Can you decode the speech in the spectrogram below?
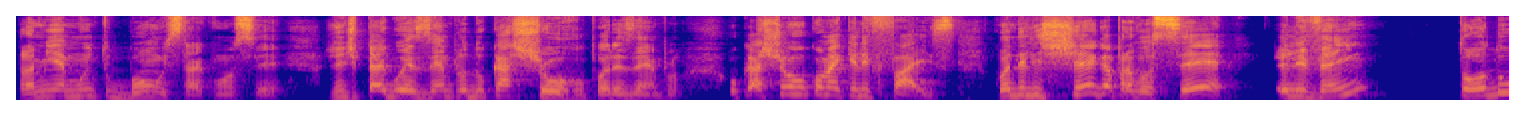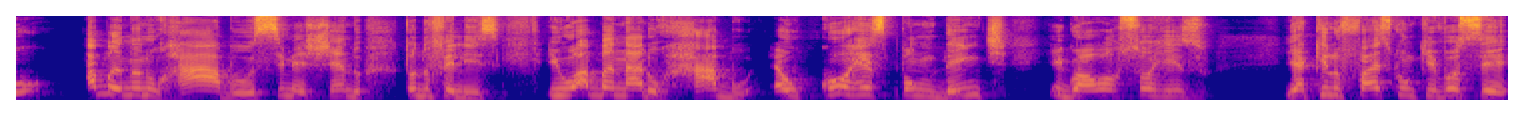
Para mim é muito bom estar com você. A gente pega o exemplo do cachorro, por exemplo. O cachorro, como é que ele faz? Quando ele chega para você, ele vem todo abanando o rabo, se mexendo, todo feliz. E o abanar o rabo é o correspondente igual ao sorriso. E aquilo faz com que você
